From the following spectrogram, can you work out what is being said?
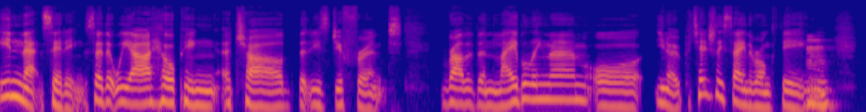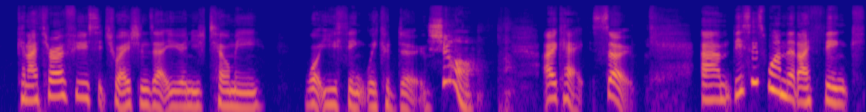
in that setting so that we are helping a child that is different rather than labeling them or you know potentially saying the wrong thing mm. can i throw a few situations at you and you tell me what you think we could do sure okay so um, this is one that I think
